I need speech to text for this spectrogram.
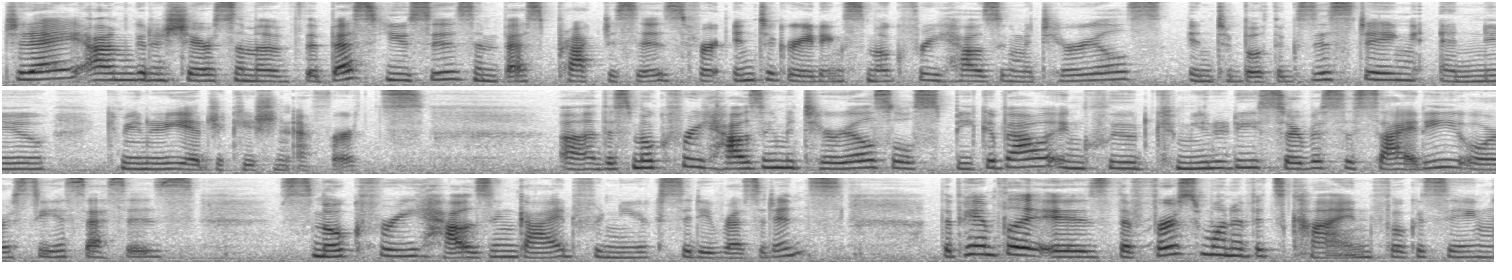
Today, I'm going to share some of the best uses and best practices for integrating smoke free housing materials into both existing and new community education efforts. Uh, the smoke free housing materials we'll speak about include Community Service Society, or CSS's Smoke Free Housing Guide for New York City Residents. The pamphlet is the first one of its kind, focusing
